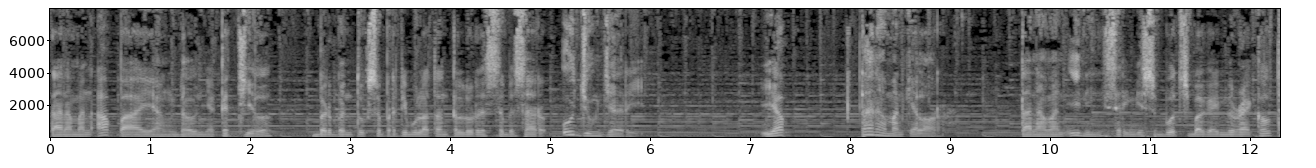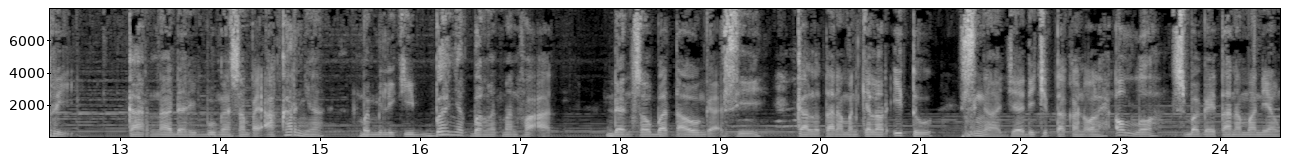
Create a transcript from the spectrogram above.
Tanaman apa yang daunnya kecil berbentuk seperti bulatan telur sebesar ujung jari. Yap, tanaman kelor. Tanaman ini sering disebut sebagai miracle tree karena dari bunga sampai akarnya memiliki banyak banget manfaat. Dan sobat tahu nggak sih kalau tanaman kelor itu sengaja diciptakan oleh Allah sebagai tanaman yang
